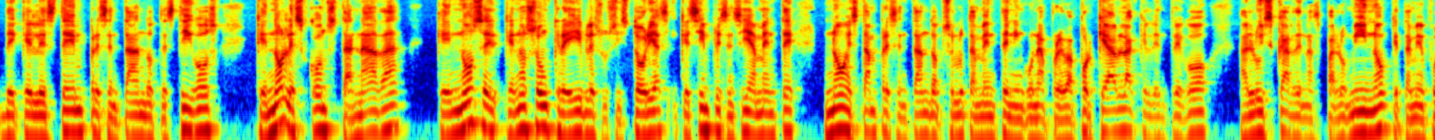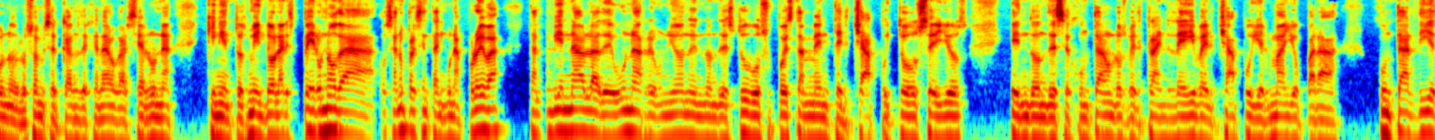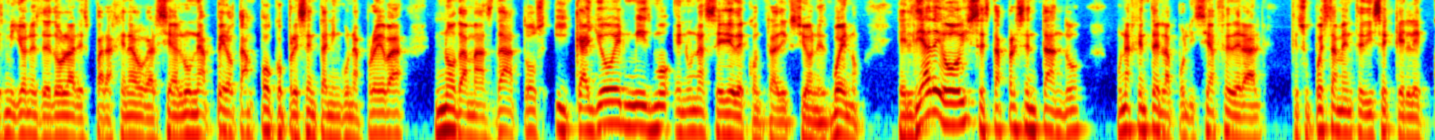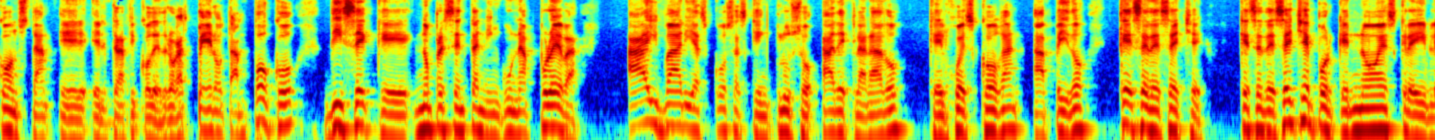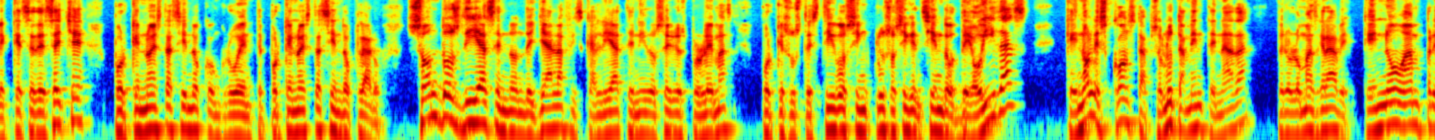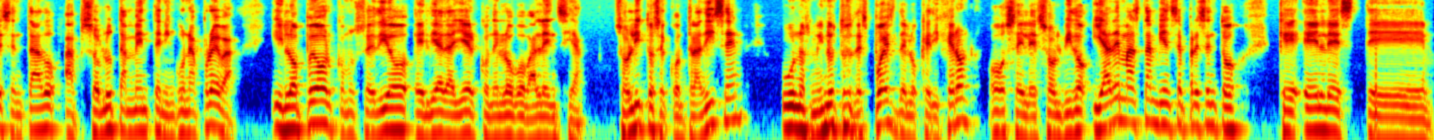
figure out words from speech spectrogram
de que le estén presentando testigos, que no les consta nada que no, se, que no son creíbles sus historias y que simple y sencillamente no están presentando absolutamente ninguna prueba, porque habla que le entregó a Luis Cárdenas Palomino, que también fue uno de los hombres cercanos de Genaro García Luna, 500 mil dólares, pero no da, o sea, no presenta ninguna prueba. También habla de una reunión en donde estuvo supuestamente el Chapo y todos ellos, en donde se juntaron los Beltrán Leiva, el Chapo y el Mayo para juntar 10 millones de dólares para Genaro García Luna, pero tampoco presenta ninguna prueba, no da más datos y cayó él mismo en una serie de contradicciones. Bueno, el día de hoy se está presentando un agente de la Policía Federal que supuestamente dice que le consta eh, el tráfico de drogas, pero tampoco dice que no presenta ninguna prueba. Hay varias cosas que incluso ha declarado que el juez Kogan ha pedido que se deseche que se deseche porque no es creíble, que se deseche porque no está siendo congruente, porque no está siendo claro. Son dos días en donde ya la fiscalía ha tenido serios problemas porque sus testigos incluso siguen siendo de oídas, que no les consta absolutamente nada, pero lo más grave, que no han presentado absolutamente ninguna prueba. Y lo peor, como sucedió el día de ayer con el Lobo Valencia, solitos se contradicen, unos minutos después de lo que dijeron o se les olvidó. Y además también se presentó que él, este,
